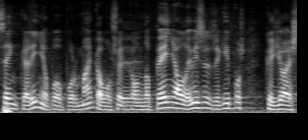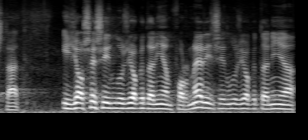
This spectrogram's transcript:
sent carinyo pel Portmany, com ho sé, com la Penya o l'he vist els equipos que jo he estat. I jo sé la il·lusió que tenia en Forneri, la il·lusió que tenia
